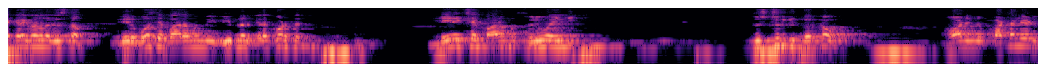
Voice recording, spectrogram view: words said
ఎక్కడికి గ్రంథంలో చూస్తాం మీరు మోసే భారము మీ వీపులను విరగొడుతుంది. నేనిచ్చే భారము సులువైంది. దుష్టుడికి దొరకవు. వాడిని పట్టలేడు.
